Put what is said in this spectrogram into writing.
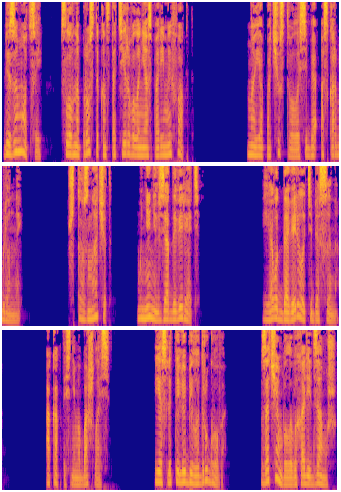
без эмоций, словно просто констатировала неоспоримый факт. Но я почувствовала себя оскорбленной. Что значит, мне нельзя доверять? Я вот доверила тебе сына. А как ты с ним обошлась? Если ты любила другого, зачем было выходить замуж?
